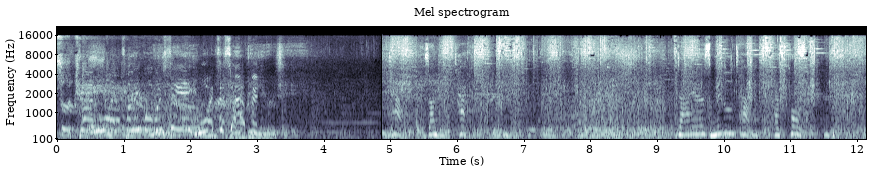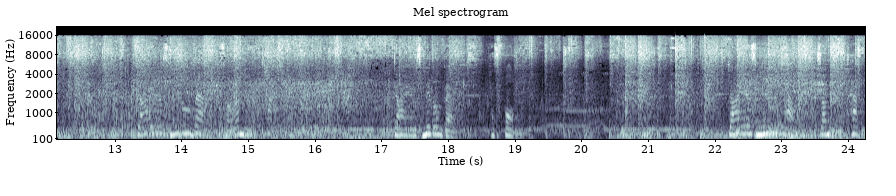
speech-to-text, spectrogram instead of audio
Monster I can't believe what we're seeing! What just happened? Tower is under attack. Dire's middle tower has fallen. Dire's middle barracks are under attack. Dire's middle barracks has fallen. Dire's middle tower is under attack.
